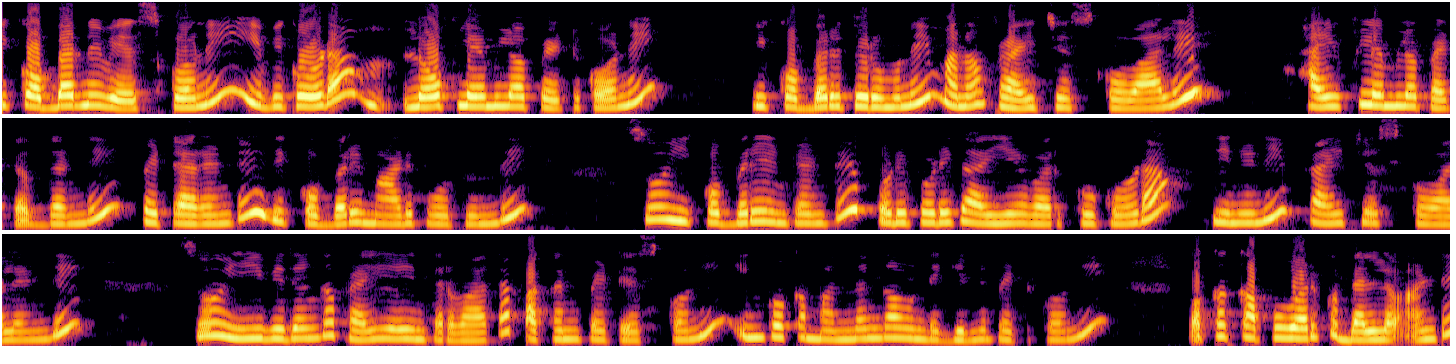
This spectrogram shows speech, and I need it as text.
ఈ కొబ్బరిని వేసుకొని ఇవి కూడా లో ఫ్లేమ్లో పెట్టుకొని ఈ కొబ్బరి తురుముని మనం ఫ్రై చేసుకోవాలి. హై ఫ్లేమ్లో పెట్టొద్దండి పెట్టారంటే ఇది కొబ్బరి మాడిపోతుంది. సో ఈ కొబ్బరి ఏంటంటే పొడి పొడిగా అయ్యే వరకు కూడా దీనిని ఫ్రై చేసుకోవాలండి. సో ఈ విధంగా ఫ్రై అయిన తర్వాత పక్కన పెట్టేసుకొని ఇంకొక మందంగా ఉండే గిన్నె పెట్టుకొని ఒక కప్పు వరకు బెల్లం అంటే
